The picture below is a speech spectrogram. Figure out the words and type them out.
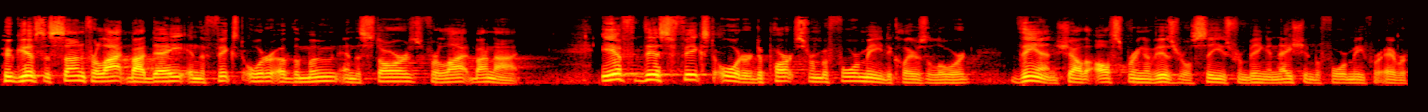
who gives the sun for light by day and the fixed order of the moon and the stars for light by night. If this fixed order departs from before me, declares the Lord, then shall the offspring of Israel cease from being a nation before me forever.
